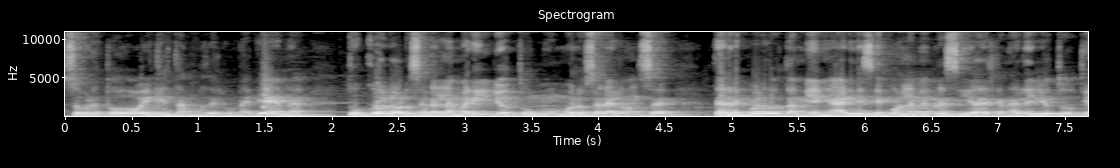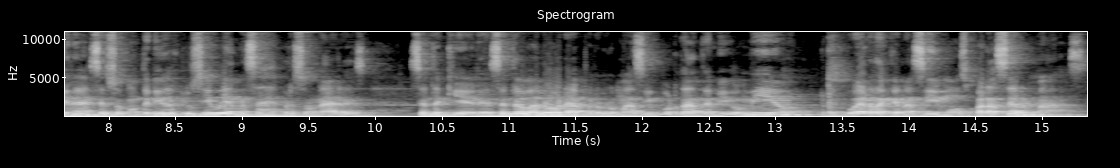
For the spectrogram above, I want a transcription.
sobre todo hoy que estamos de luna llena. Tu color será el amarillo, tu número será el 11. Te recuerdo también, Aries, que con la membresía del canal de YouTube tienes acceso a contenido exclusivo y a mensajes personales. Se te quiere, se te valora, pero lo más importante, amigo mío, recuerda que nacimos para ser más.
